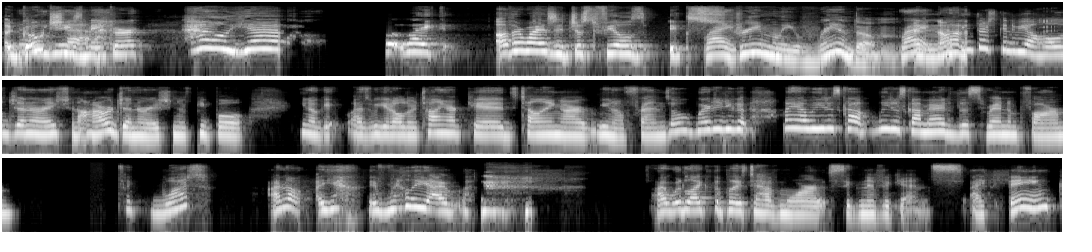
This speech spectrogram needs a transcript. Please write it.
a hell goat yeah. cheese maker hell yeah. But like otherwise it just feels extremely right. random right. not- i think there's going to be a whole generation our generation of people you know get, as we get older telling our kids telling our you know friends oh where did you go? Oh yeah we just got we just got married to this random farm. It's like what? I don't, yeah, it really, I, I would like the place to have more significance. I think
